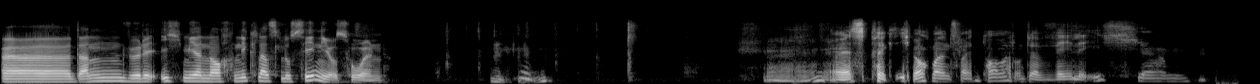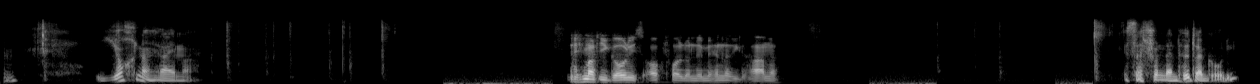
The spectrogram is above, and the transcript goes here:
Äh, dann würde ich mir noch Niklas Lucenius holen. Mhm. Mhm, Respekt. Ich brauche mal einen zweiten Torwart und da wähle ich ähm, Jochner Reimer. Ich mache die Goalies auch voll und nehme Henrik Hane. Ist das schon dein dritter Goalie?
